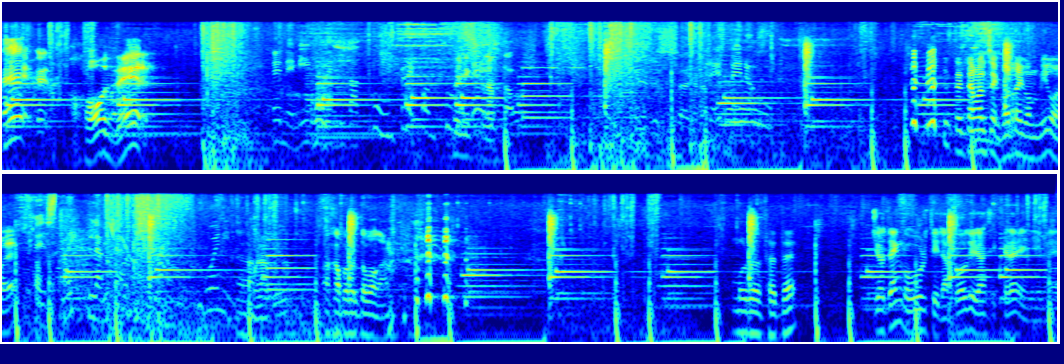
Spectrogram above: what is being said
¡Eh! eh, ¡Joder! Enemigo. Cumple con tu Este chaval se corre conmigo, eh. Spike plantado. Buen inicio. Baja por el tobogán. Muro en CT. Yo tengo ulti, la puedo tirar si queréis.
